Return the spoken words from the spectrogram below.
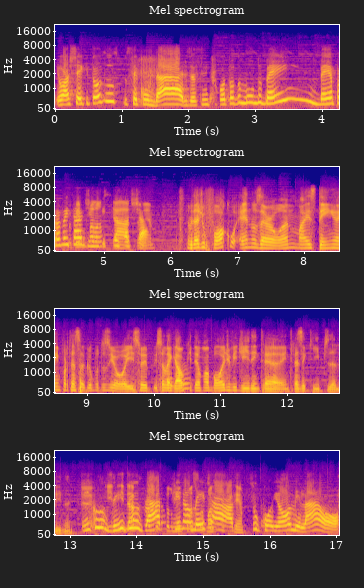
Eu achei que todos os secundários, assim, ficou todo mundo bem, bem aproveitadinho. O que que vocês balanceado, né? Na verdade, o foco é no Zero One, mas tem a importância do grupo do Zio. E Isso, isso é legal Uhum. que deu uma boa dividida entre, a- entre as equipes ali, né? Inclusive, E- e usaram finalmente a. Tsukuyomi lá, ó.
